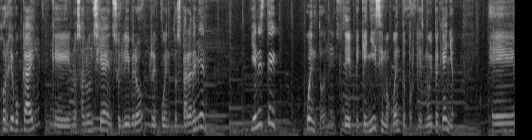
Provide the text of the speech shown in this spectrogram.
Jorge Bucay que nos anuncia en su libro Recuentos para Demián. Y en este cuento, en este pequeñísimo cuento, porque es muy pequeño, eh,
